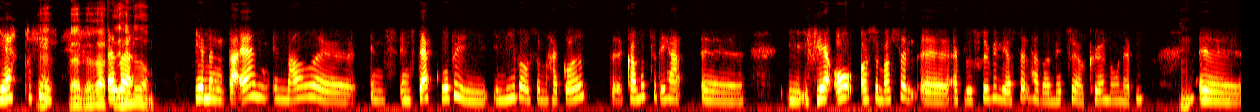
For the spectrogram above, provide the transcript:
Ja, præcis. Ja. Hvad, hvad var det, altså, det handlede om? Jamen, der er en, en meget øh, en, en stærk gruppe i, i Niveau, som har gået øh, kommet til det her øh, i, i flere år, og som også selv øh, er blevet frivillige og selv har været med til at køre nogle af dem. Mm. Øh,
